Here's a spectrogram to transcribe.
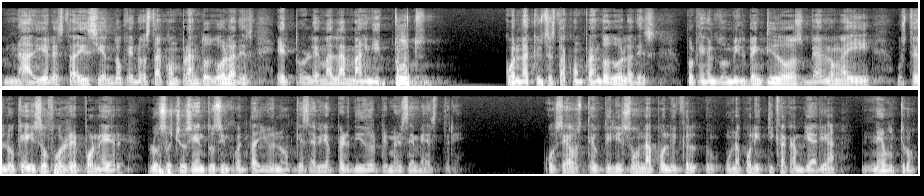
Nadie le está diciendo que no está comprando dólares. El problema es la magnitud con la que usted está comprando dólares. Porque en el 2022, véanlo ahí, usted lo que hizo fue reponer los 851 que se había perdido el primer semestre. O sea, usted utilizó una, una política cambiaria neutro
